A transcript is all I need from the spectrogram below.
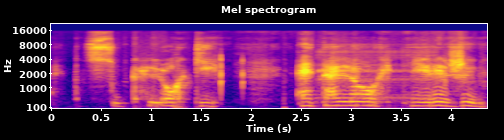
Это, сука, легкий. Это легкий режим.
